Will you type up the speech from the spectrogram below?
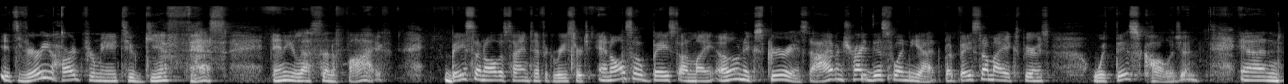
it's very hard for me to give this any less than a five based on all the scientific research and also based on my own experience. Now, I haven't tried this one yet, but based on my experience with this collagen and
